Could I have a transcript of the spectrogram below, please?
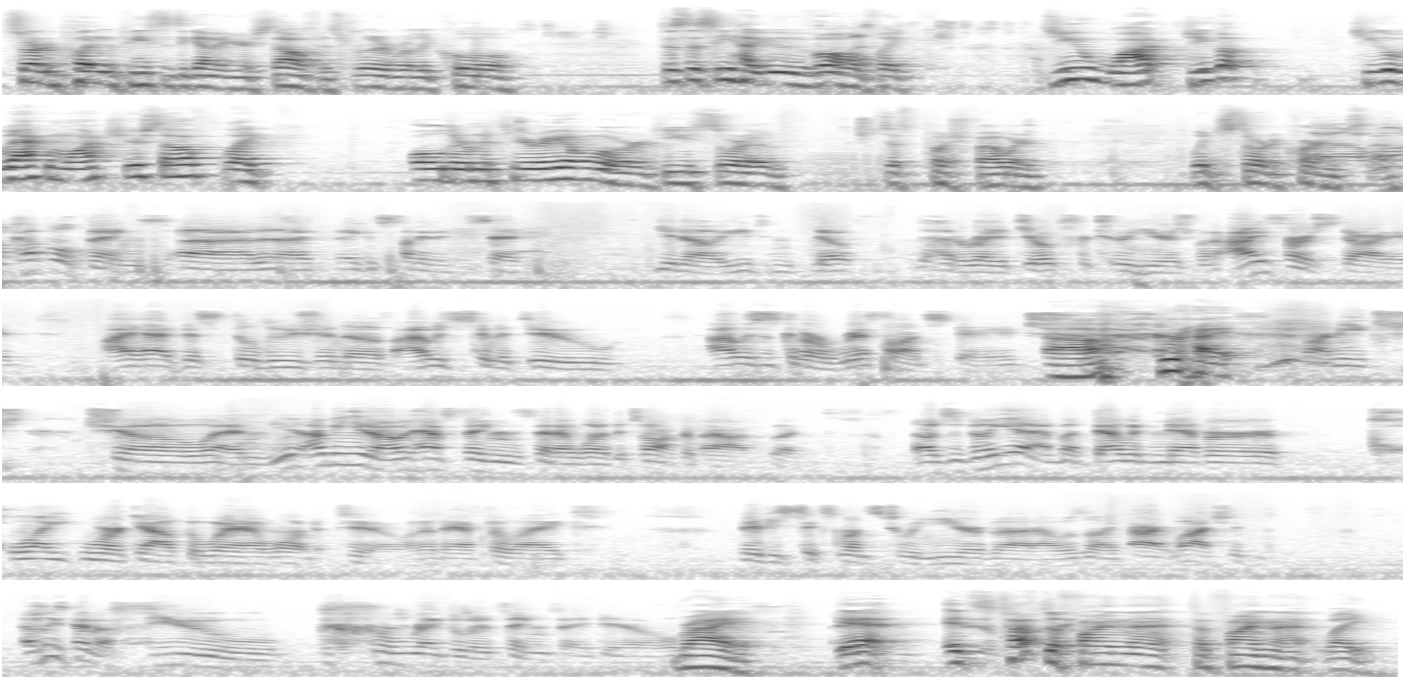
sort of putting the pieces together yourself, it's really really cool just to see how you evolve. Like, do you watch? Do you go? Do you go back and watch yourself like older material, or do you sort of just push forward? Which sort of current Uh, well, a couple of things. Uh, and I think it's funny that you said, you know, you didn't know how to write a joke for two years. When I first started, I had this delusion of I was just going to do, I was just going to riff on stage Uh, right. on each show, and you know, I mean, you know, I would have things that I wanted to talk about, but I was just like, yeah, but that would never quite work out the way I wanted to. And then after like maybe six months to a year of that, I was like, all right, well, I should at least have a few regular things I do. Right. Yeah, it's tough to find that to find that like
